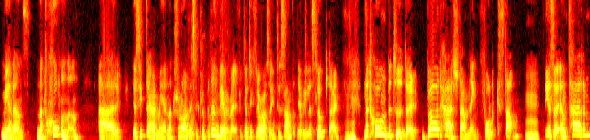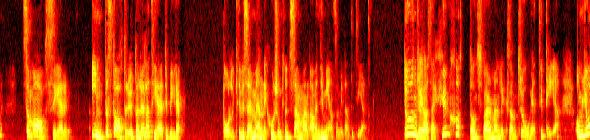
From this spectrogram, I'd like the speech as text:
medan nationen är, jag sitter här med nationalencyklopedin bredvid mig för jag tyckte det var så intressant att jag ville slå upp där. Mm. Nation betyder börd, härstamning, folkstam. Mm. Det är alltså en term som avser inte stater utan relaterar till begrepp folk, det vill säga människor som knyts samman av en gemensam identitet. Då undrar jag så här, hur sjutton svär man liksom trohet till det? Om jag,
